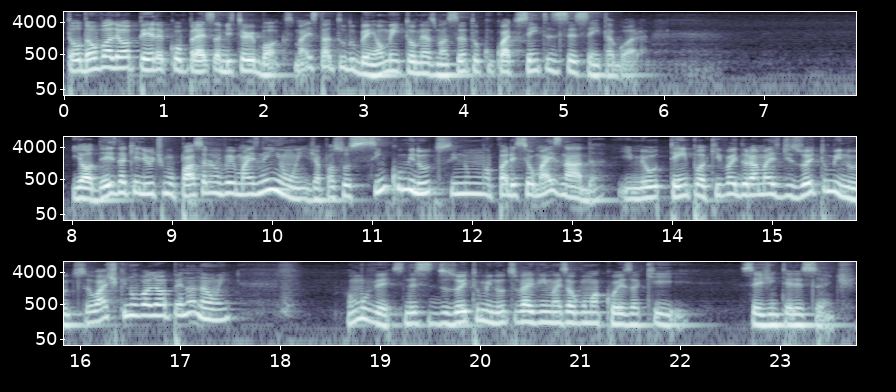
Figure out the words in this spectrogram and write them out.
Então não valeu a pena comprar essa Mystery Box. Mas tá tudo bem. Aumentou minhas maçãs. Tô com 460 agora. E ó, desde aquele último pássaro não veio mais nenhum, hein? Já passou 5 minutos e não apareceu mais nada. E meu templo aqui vai durar mais 18 minutos. Eu acho que não valeu a pena não, hein? Vamos ver se nesses 18 minutos vai vir mais alguma coisa que seja interessante.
